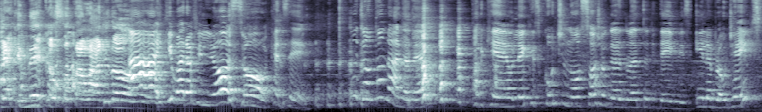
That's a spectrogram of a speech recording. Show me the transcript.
Jack Nicholson tá lá de novo! Ai, que maravilhoso! Quer dizer, não adiantou nada, né? Porque o Lakers continuou só jogando Anthony Davis e LeBron James,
